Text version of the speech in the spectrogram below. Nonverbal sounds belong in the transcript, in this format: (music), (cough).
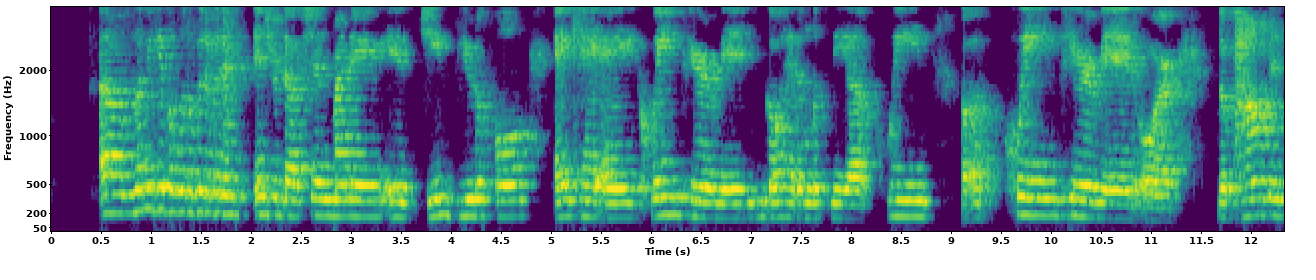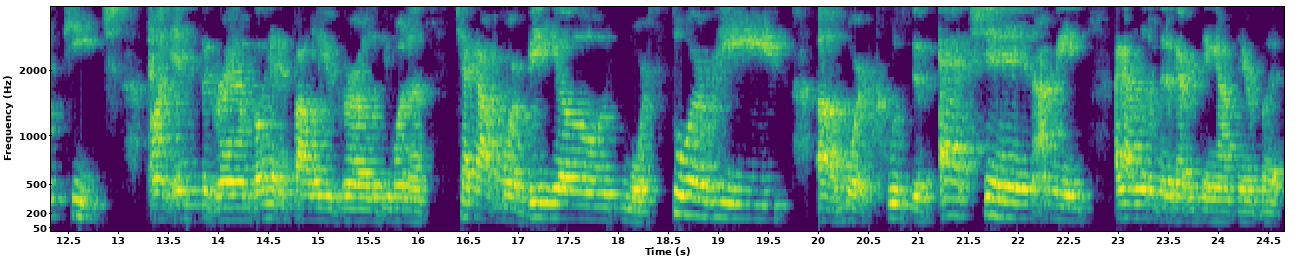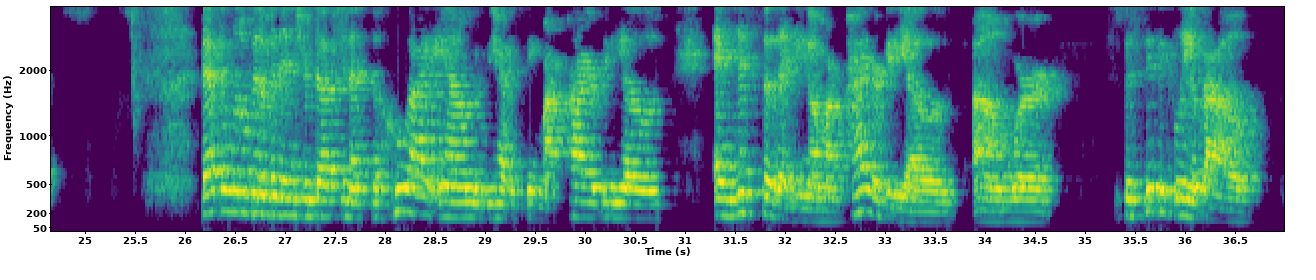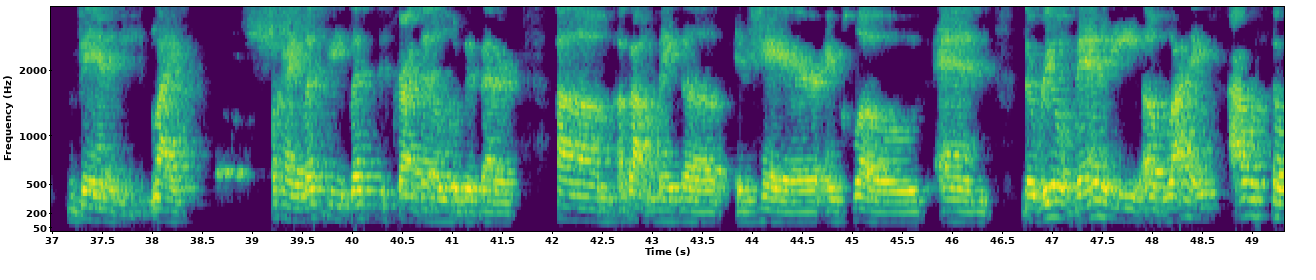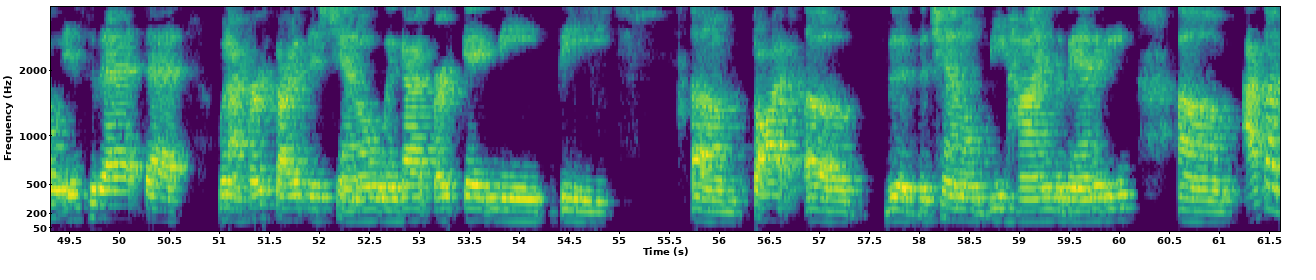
um, let me give a little bit of an introduction. My name is G Beautiful, aka Queen Pyramid. You can go ahead and look me up, Queen uh, Queen Pyramid or the Pompous Peach on Instagram. Go ahead and follow your girl if you want to check out more videos, more stories, uh, more exclusive action. I mean, I got a little bit of everything out there, but that's a little bit of an introduction as to who I am if you haven't seen my prior videos. And just so that you know, my prior videos um, were specifically about vanity. Like, okay, let's be let's describe that a little bit better. Um, about makeup and hair and clothes and the real vanity of life. I was so into that that when I first started this channel, when God first gave me the um, thought of the the channel behind the vanity. Um, I thought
